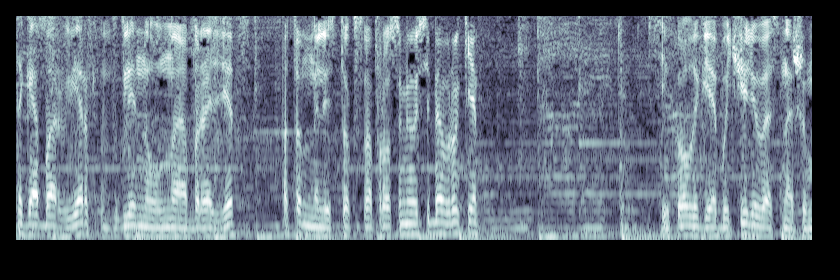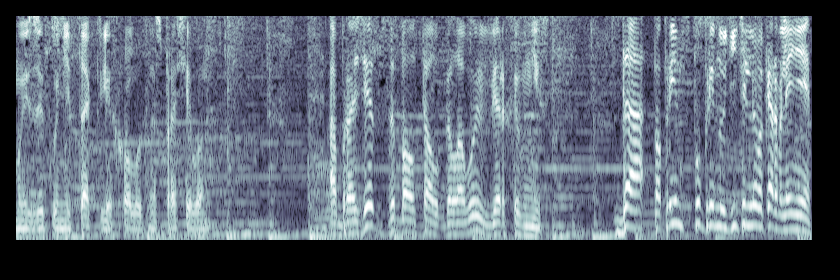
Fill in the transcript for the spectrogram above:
Тагабар Верф взглянул на образец, потом на листок с вопросами у себя в руке – «Психологи обучили вас нашему языку, не так ли?» – холодно спросил он. Образец заболтал головой вверх и вниз. «Да, по принципу принудительного кормления».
